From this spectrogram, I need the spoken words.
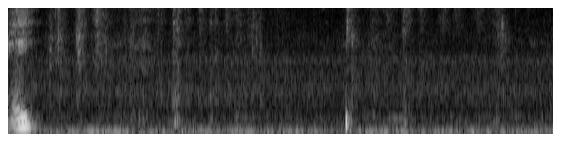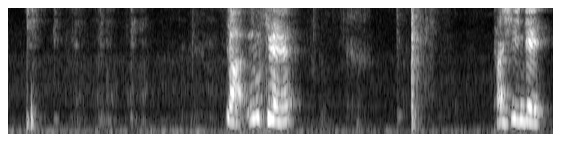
에이. 자, 이렇게 다시 이제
